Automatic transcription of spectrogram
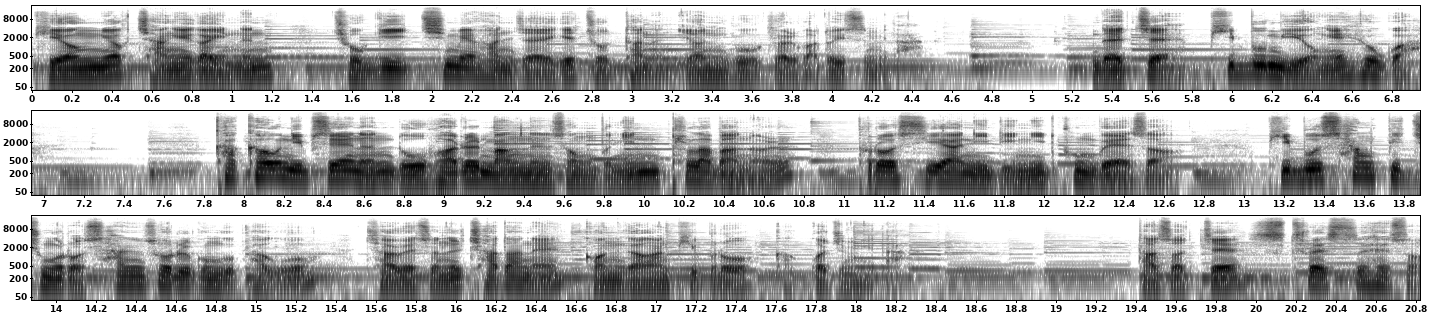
기억력 장애가 있는 조기 치매 환자에게 좋다는 연구 결과도 있습니다. 넷째, 피부 미용의 효과. 카카오 닙스에는 노화를 막는 성분인 플라바놀, 프로시아니딘이 풍부해서 피부 상피층으로 산소를 공급하고 자외선을 차단해 건강한 피부로 가꿔줍니다. 다섯째, 스트레스 해소.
